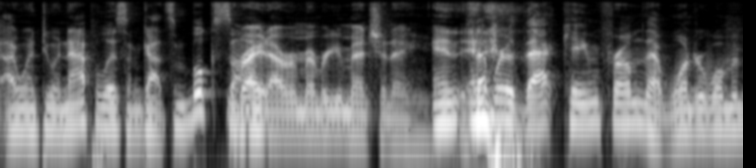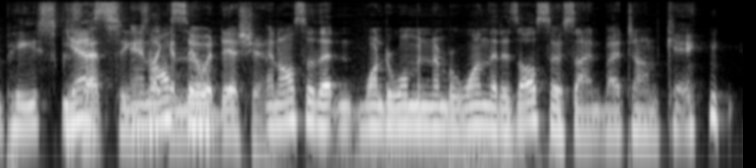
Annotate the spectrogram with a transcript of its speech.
I went to Annapolis and got some books signed. right, I remember you mentioning. And- Is and- that where that came from? That Wonder Woman piece? Because that seems like also- a new addition. And also that Wonder Woman number one that is also signed by Tom King.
